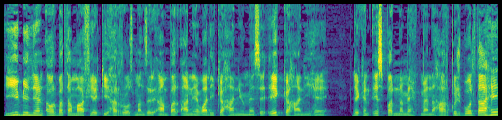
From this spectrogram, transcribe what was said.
یہ بھی لینڈ اور بتا مافیا کی ہر روز منظر عام پر آنے والی کہانیوں میں سے ایک کہانی ہے۔ لیکن اس پر نہ محکمہ نہار کچھ بولتا ہے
